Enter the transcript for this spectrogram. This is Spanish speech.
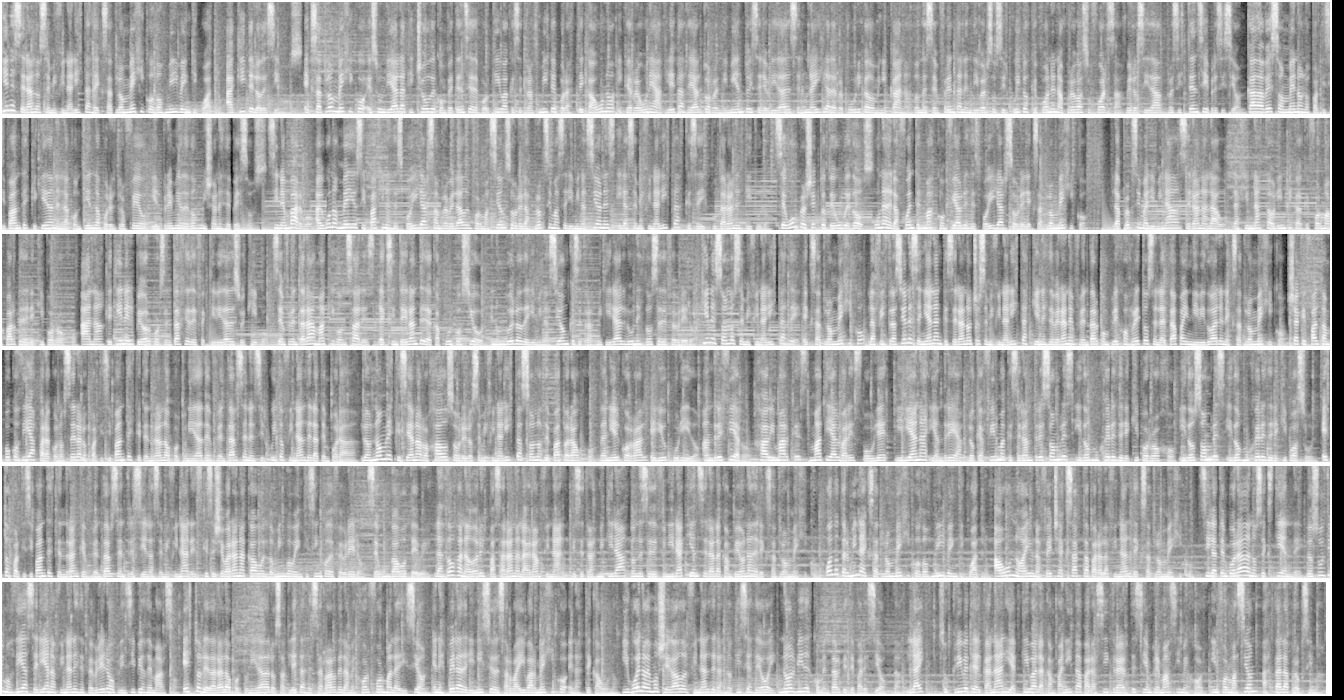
¿Quiénes serán los semifinalistas de Exatlón México 2024? Aquí te lo decimos. Exatlón México es un reality show de competencia deportiva que se transmite por Azteca 1 y que reúne a atletas de alto rendimiento y celebridades en una isla de República Dominicana, donde se enfrentan en diversos circuitos que ponen a prueba su fuerza, velocidad, resistencia y precisión. Cada vez son menos los participantes que quedan en la contienda por el trofeo y el premio de 2 millones de pesos. Sin embargo, algunos medios y páginas de spoilers han revelado información sobre las próximas eliminaciones y las semifinalistas que se disputarán el título. Según Proyecto TV2, una de las fuentes más confiables de spoilers sobre el Hexatlón México, la próxima eliminada será Ana la gimnasta olímpica que forma parte del equipo rojo. Ana, que tiene el peor porcentaje de efectividad de su equipo, se enfrentará a Maki González, la exintegrante de Acapulco Shore, en un duelo de eliminación que se transmitirá el lunes 12 de febrero. ¿Quiénes son los semifinalistas de Hexatlón México? Las filtraciones señalan que serán ocho semifinalistas quienes deberán enfrentar complejos retos en la etapa individual en Hexatlón México, ya que faltan pocos días para conocer a los participantes que tendrán la oportunidad de enfrentarse en el circuito final de la temporada. Los nombres que se han arrojado sobre los semifinalistas son los de Pato Araujo, Daniel Corral, Eliud Purido, André Fierro, Javi Márquez, Mati Álvarez, Poulet, Liliana y Andrea, lo que afirma que serán tres hombres y dos mujeres del equipo rojo, y dos hombres y dos mujeres del equipo azul. Estos participantes tendrán que enfrentarse entre sí en las semifinales, que se llevarán a cabo el domingo 25 de febrero, según Gabo TV. Las dos ganadores pasarán a la gran final, que se transmitirá, donde se definirá definirá quién será la campeona del Hexatlón México. ¿Cuándo termina Hexatlón México 2024? Aún no hay una fecha exacta para la final de Hexatlón México. Si la temporada no se extiende, los últimos días serían a finales de febrero o principios de marzo. Esto le dará la oportunidad a los atletas de cerrar de la mejor forma la edición, en espera del inicio de Sarbaíbar México en Azteca 1. Y bueno, hemos llegado al final de las noticias de hoy. No olvides comentar qué te pareció. Da like, suscríbete al canal y activa la campanita para así traerte siempre más y mejor. Información, hasta la próxima.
